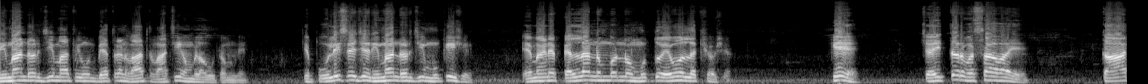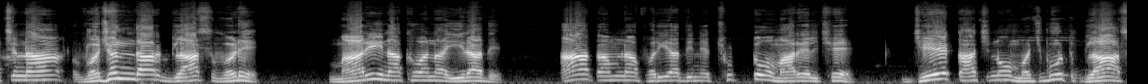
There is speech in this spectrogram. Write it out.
રિમાન્ડ અરજીમાંથી હું બે ત્રણ વાત વાંચી સંભળાવું તમને કે પોલીસે જે રિમાન્ડ અરજી મૂકી છે, એમાં એને પહેલા નંબરનો મુદ્દો એવો લખ્યો છે કે ચૈતર વસાવાએ કાચના વજનદાર ગ્લાસ વડે મારી નાખવાના ઈરાદે આ કામના ફરિયાદીને છુટ્ટો મારેલ છે. જે કાચનો મજબૂત ગ્લાસ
